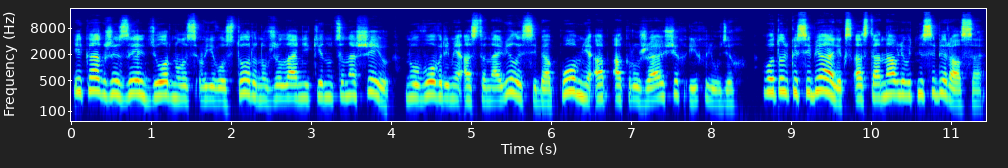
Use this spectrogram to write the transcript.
И как же Зель дернулась в его сторону в желании кинуться на шею, но вовремя остановила себя, помня об окружающих их людях. Вот только себя Алекс останавливать не собирался.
